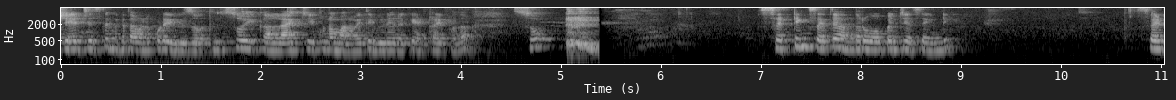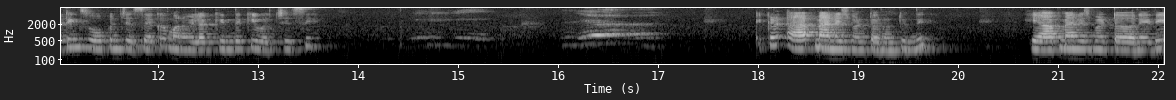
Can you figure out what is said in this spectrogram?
షేర్ చేస్తే మిగతా వాళ్ళకి కూడా యూజ్ అవుతుంది. సో ఇక లైక్ చేయకుండా మనమైతే వీడియోలోకి ఎంటర్ అయిపోదాం. సో సెట్టింగ్స్ అయితే అందరూ ఓపెన్ చేసేయండి. సెట్టింగ్స్ ఓపెన్ చేశాక మనం ఇలా కిందకి వచ్చేసి ఇక్కడ యాప్ మేనేజ్మెంట్ అని ఉంటుంది. ఈ యాప్ మేనేజ్మెంట్ అనేది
